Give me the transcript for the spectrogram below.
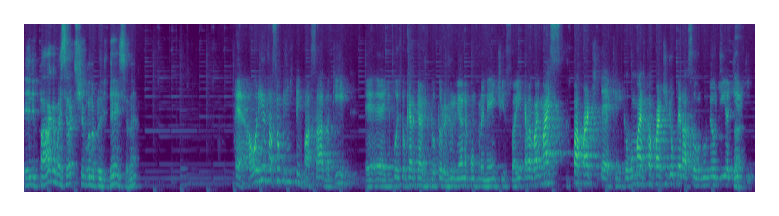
ele paga, mas será que chegou na Previdência, né? É, a orientação que a gente tem passado aqui, é, é, depois eu quero que a doutora Juliana complemente isso aí, que ela vai mais para a parte técnica, eu vou mais para a parte de operação do meu dia a dia tá. aqui.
